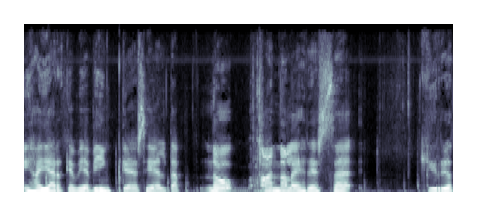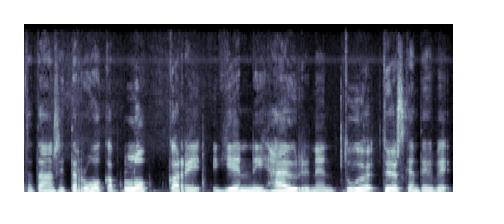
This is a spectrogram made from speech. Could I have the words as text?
Ihan järkeviä vinkkejä sieltä. No Anna-lehdessä kirjoitetaan sitten ruokablokkari Jenni Häyrinen työ, työskenteli,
